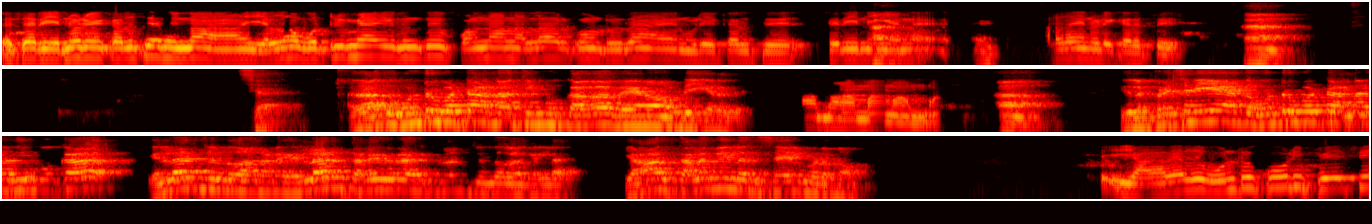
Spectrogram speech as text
சார் என்னுடைய கருத்து என்னன்னா எல்லாம் ஒற்றுமையா இருந்து பண்ணா நல்லா இருக்கும்ன்றதுதான் என்னுடைய கருத்து. சரி நீங்க என்ன? அதான் என்னுடைய கருத்து. அதாவது ஒன்றுபட்ட அதிமுகவா வேணும் அப்படிங்கிறது. ஆமா ஆமா ஆமா ஆமா. இதுல பிரச்சனையே அந்த ஒன்றுபட்ட அதிமுக எல்லாரும் சொல்லுவாங்க எல்லாரும் தலைவரா இருக்கணும்னு சொல்லுவாங்கல்ல. யார் தலைமையில் அது செயல்படணும்? அதாவது ஒன்று கூடி பேசி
